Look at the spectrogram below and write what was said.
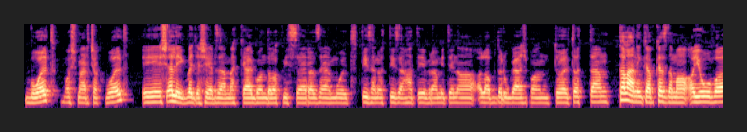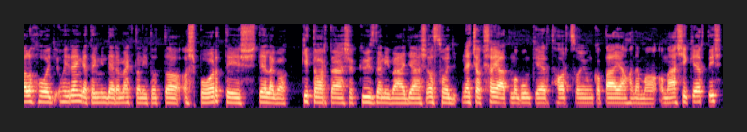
volt, most már csak volt, és elég vegyes érzelmekkel gondolok vissza erre az elmúlt 15-16 évre, amit én a, a labdarúgásban töltöttem. Talán inkább kezdem a, a jóval, hogy, hogy rengeteg mindenre megtanította a sport, és tényleg a kitartás, a küzdeni vágyás, az, hogy ne csak saját magunkért harcoljunk a pályán, hanem a, a másikért is,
